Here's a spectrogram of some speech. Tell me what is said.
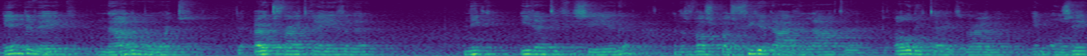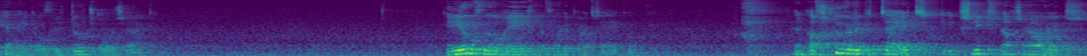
in de week na de moord de uitvaart regelen, niet identificeren. En dat was pas vier dagen later. Al die tijd waren we in onzekerheid over de doodsoorzaak. Heel veel regelen voor de praktijk ook. Een afschuwelijke tijd. Ik, sliep s'nachts nauwelijks.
